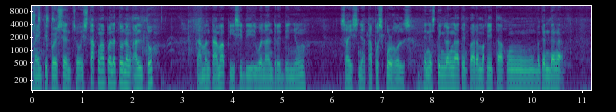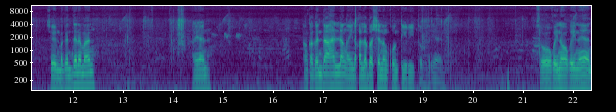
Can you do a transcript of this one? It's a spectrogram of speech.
90%. So stock nga pala to ng Alto. Tama-tama, PCD 100 din yung size niya. Tapos 4 holes. Tinesting lang natin para makita kung maganda nga. So yun, maganda naman. Ayan. Ang kagandahan lang ay nakalabas siya ng konti rito. Ayan. So okay na okay na yan.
